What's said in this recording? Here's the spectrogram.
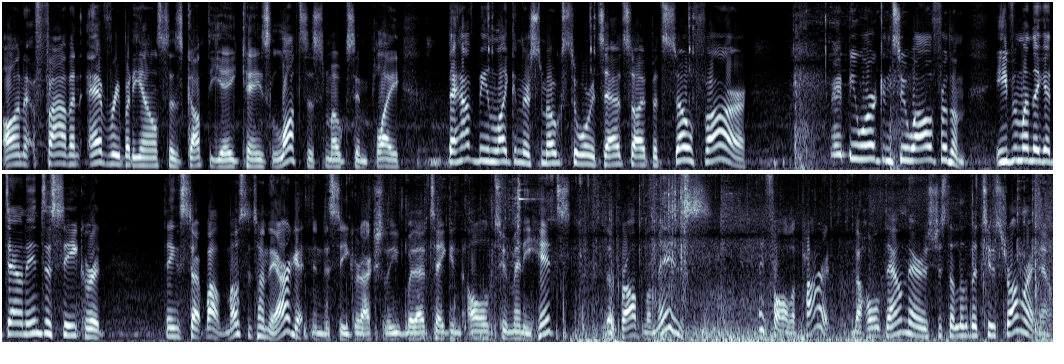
on Fav, and everybody else has got the AKs. Lots of smokes in play. They have been liking their smokes towards outside, but so far, they'd be working too well for them. Even when they get down into Secret, things start, well, most of the time they are getting into Secret, actually, without taking all too many hits. The problem is, they fall apart. The hold down there is just a little bit too strong right now.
